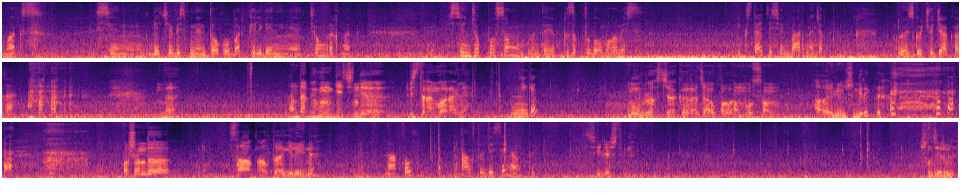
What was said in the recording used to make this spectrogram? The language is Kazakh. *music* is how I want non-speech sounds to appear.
Макс, сен кече биз менен тоого барып келгениңе чоң рахмат. Сен жок болсоң, мындай кызыктуу болмок эмес. И, кстати, сен баарына жактың. Өзгөчө Жакага. *laughs* Да? Анда бүгін кечинде ресторанга барайлы. Неге? Ну, рас жакага жабып калган болсоң, ага үйлөнүшүң керек да. *laughs* Ошондо саат алтыга келейин, э? Макул. Алты десең алты. Сүйлөштүк. Ушул жер беле?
